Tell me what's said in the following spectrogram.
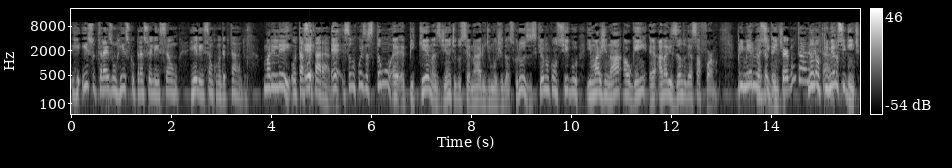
Isso traz um risco para a sua eleição, reeleição como deputado? Marilei. Ou está é, separado? É, são coisas tão é, é, pequenas diante do cenário de Mogi das Cruzes que eu não consigo imaginar alguém é, analisando dessa forma. Primeiro é Mas o seguinte. Tenho que perguntar, né, não, não, primeiro é o seguinte.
